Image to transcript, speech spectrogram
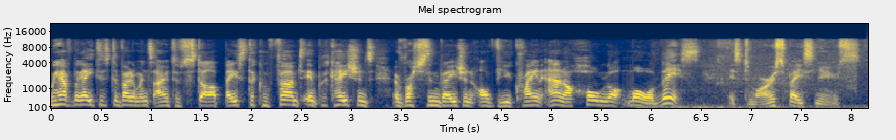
We have the latest developments out of Starbase, the confirmed implications of Russia's invasion of Ukraine, and a whole lot more. This is tomorrow's Space News.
